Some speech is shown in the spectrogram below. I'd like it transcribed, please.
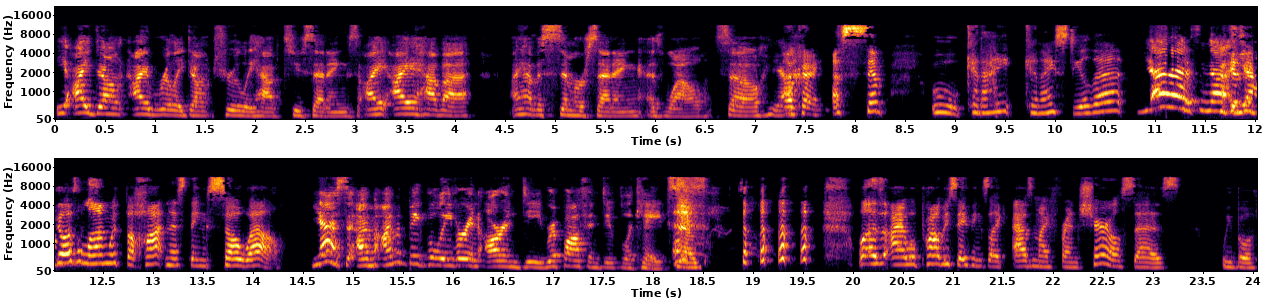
Yeah. I don't, I really don't truly have two settings. I, I have a, I have a simmer setting as well. So yeah. Okay. A sim. Ooh, can I, can I steal that? Yes. No, because yeah. it goes along with the hotness thing so well. Yes. I'm, I'm a big believer in R and D, rip off and duplicate. So well, as I will probably say things like, as my friend Cheryl says, we both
